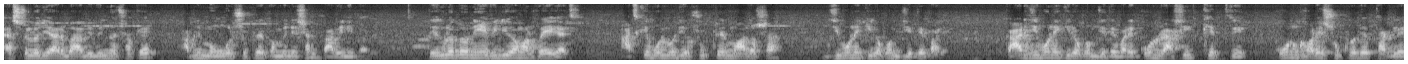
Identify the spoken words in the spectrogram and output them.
অ্যাস্ট্রোলজার বা বিভিন্ন ছকে আপনি মঙ্গল শুক্রের কম্বিনেশন পাবেনই পাবেন। তো এগুলো তো নিয়ে ভিডিও আমার হয়ে গেছে। আজকে বলব যে শুক্রের মহাদশা জীবনে কীরকম যেতে পারে? কার জীবনে কীরকম যেতে পারে? কোন রাশির ক্ষেত্রে কোন ঘরে শুক্রদেব থাকলে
